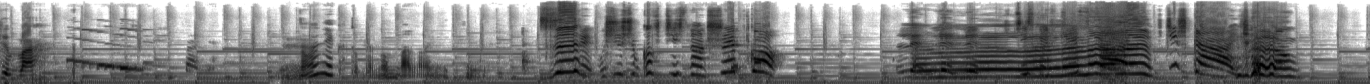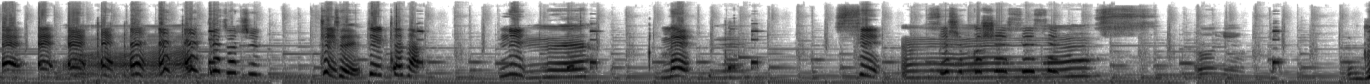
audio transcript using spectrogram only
Chyba. No niech to będą baloniki. Z! Musisz szybko wcisnąć, szybko! Le, le, le. Wciskaj, wciskaj! Wciskaj! E, e, e, e, e, e, e. Kto to czy? Ty, Ty. ty, to? Ny, my, sy. Sy, szybko, sy, sy, sy. O nie. G.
